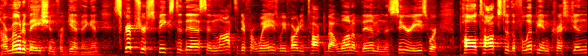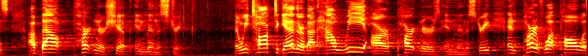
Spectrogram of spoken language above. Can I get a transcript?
our motivation for giving. And Scripture speaks to this in lots of different ways. We've already talked about one of them in the series where Paul talks to the Philippian Christians about partnership in ministry. And we talked together about how we are partners in ministry. And part of what Paul was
